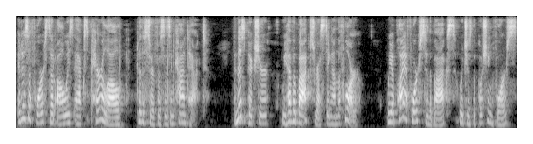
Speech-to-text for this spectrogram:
it is a force that always acts parallel to the surfaces in contact. In this picture, we have a box resting on the floor. We apply a force to the box, which is the pushing force,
